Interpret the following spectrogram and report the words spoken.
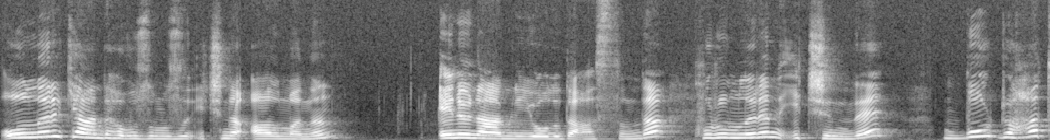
Onları kendi havuzumuzun içine almanın en önemli yolu da aslında kurumların içinde bu rahat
